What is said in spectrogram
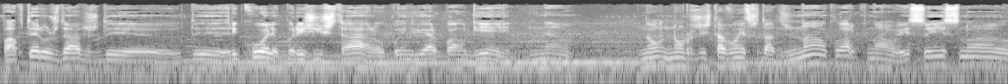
Para obter os dados de, de recolha para registrar ou para enviar para alguém, não. Não, não registavam esses dados? Não, claro que não. Isso, isso não.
